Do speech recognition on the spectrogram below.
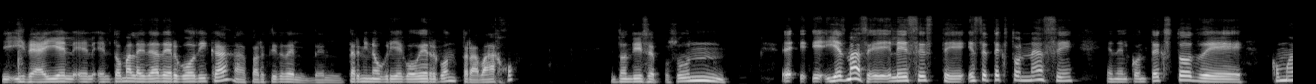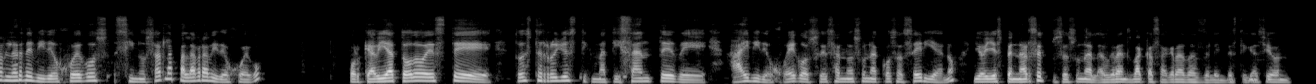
y, de ahí él, toma la idea de ergódica a partir del, del término griego ergon, trabajo. Entonces dice, pues un, eh, eh, y es más, él es este, este texto nace en el contexto de cómo hablar de videojuegos sin usar la palabra videojuego, porque había todo este, todo este rollo estigmatizante de, hay videojuegos, esa no es una cosa seria, ¿no? Y hoy Spenarse, pues es una de las grandes vacas sagradas de la investigación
